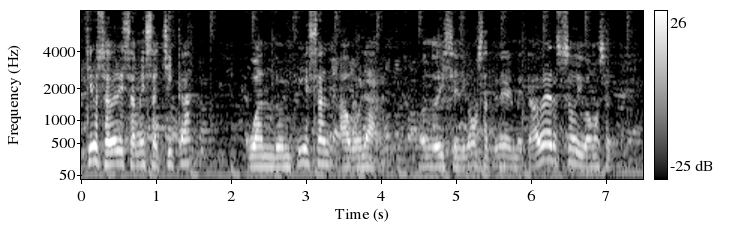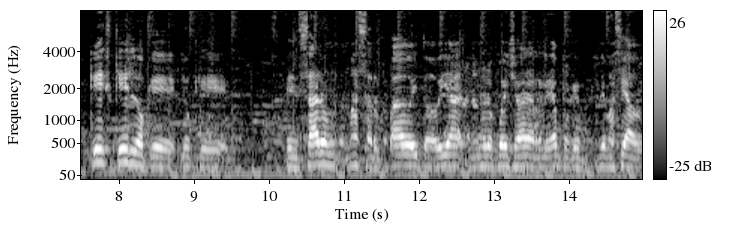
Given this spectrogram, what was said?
quiero saber esa mesa chica cuando empiezan a volar, cuando dicen y vamos a tener el metaverso y vamos a... ¿Qué es, qué es lo, que, lo que pensaron más zarpado y todavía no lo pueden llevar a la realidad porque es demasiado?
